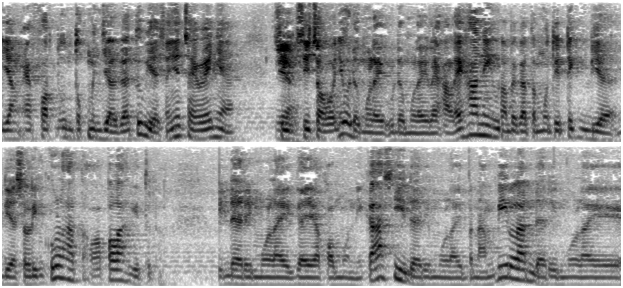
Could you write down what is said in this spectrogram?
yang effort untuk menjaga tuh biasanya ceweknya. Si, Iya. si cowoknya udah mulai udah mulai leha-leha nih sampai ketemu titik dia dia selingkuh lah atau apalah gitu tuh. Dari mulai gaya komunikasi, dari mulai penampilan, dari mulai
